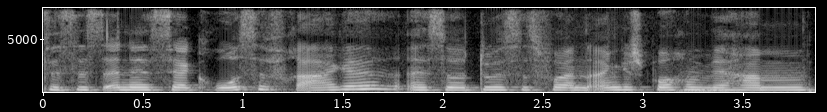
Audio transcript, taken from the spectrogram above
Das ist eine sehr große Frage. Also du hast es vorhin angesprochen, wir haben,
